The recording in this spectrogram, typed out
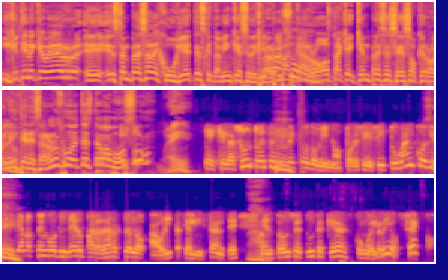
¿y qué tiene que ver eh, esta empresa de juguetes que también que se declaró en bancarrota? ¿Qué, qué empresa es esa o qué rollo? ¿Le interesarán los juguetes este baboso? Güey. Es que el asunto este es efecto dominó. Por decir, si tu banco dice Mm. Sí. ya no tengo dinero para dártelo ahorita, hacia el instante, Ajá. entonces tú te quedas como el río, seco.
